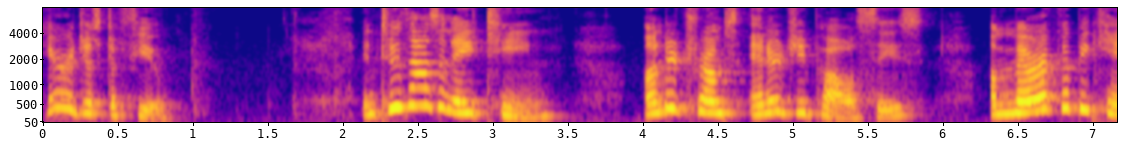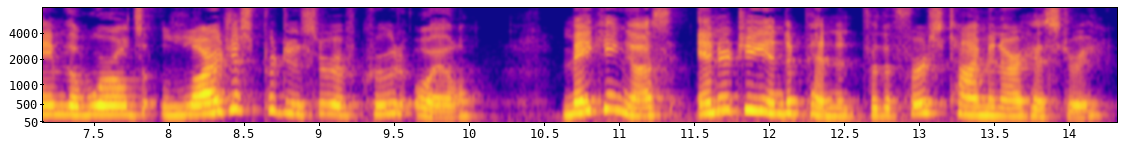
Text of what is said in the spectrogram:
Here are just a few. In 2018, under Trump's energy policies, America became the world's largest producer of crude oil, making us energy independent for the first time in our history.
